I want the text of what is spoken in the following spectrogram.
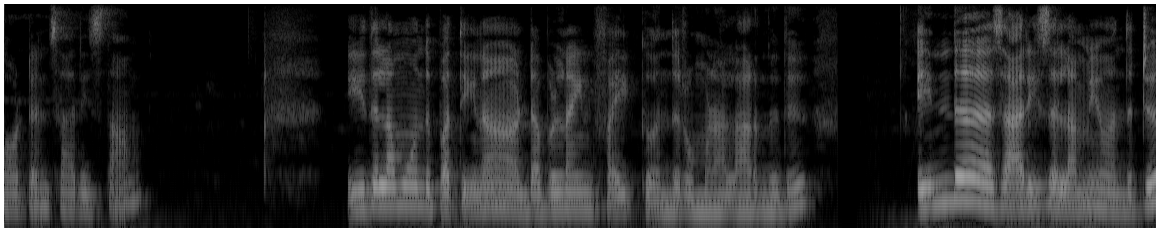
காட்டன் சாரீஸ் தான். இதெல்லாமும் வந்து பார்த்திங்கன்னா டபுள் நைன் ஃபைவ்க்கு வந்து ரொம்ப நல்லா இருந்தது. இந்த சாரீஸ் எல்லாமே வந்துட்டு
